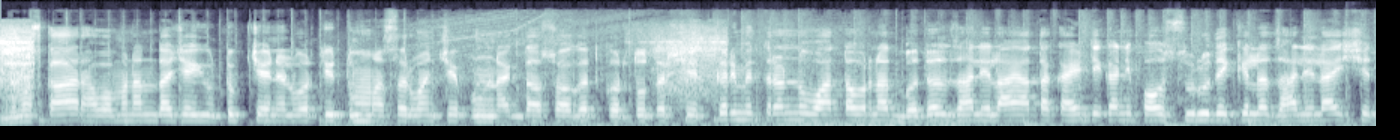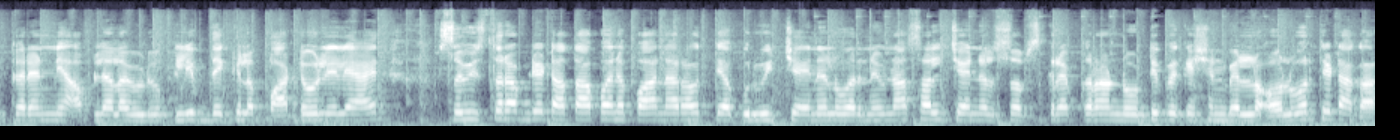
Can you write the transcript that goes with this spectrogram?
नमस्कार हवामान अंदाज या यूट्यूब चॅनलवरती तुम्हा सर्वांचे पुन्हा एकदा स्वागत करतो. तर शेतकरी मित्रांनो वातावरणात बदल झालेला आहे. आता काही ठिकाणी पाऊस सुरू देखील झालेला आहे. शेतकऱ्यांनी आपल्याला व्हिडिओ क्लिप देखील पाठवलेले आहेत. सविस्तर अपडेट आता आपण पाहणार आहोत. त्यापूर्वी चॅनलवर नवीन असाल चॅनल सबस्क्राईब करा. नोटिफिकेशन बेलला ऑलवरती टाका.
